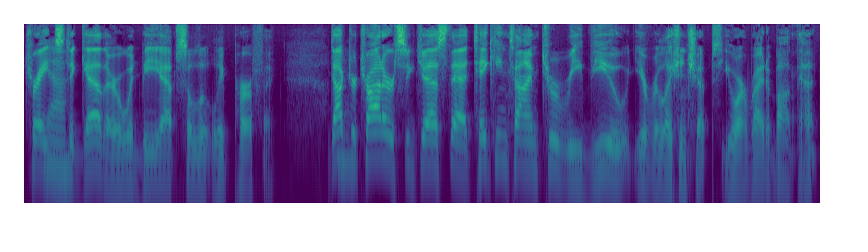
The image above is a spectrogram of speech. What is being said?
traits Yeah. together would be absolutely perfect." Dr. Trotter suggests that taking time to review your relationships, you are right about that.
